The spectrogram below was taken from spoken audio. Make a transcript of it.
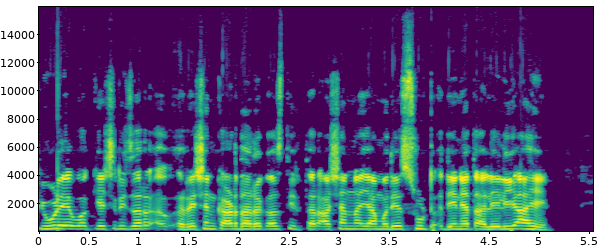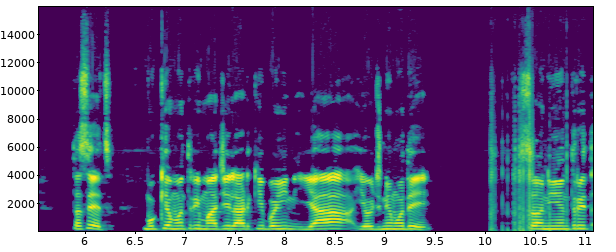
पिवळे व केशरी जर रेशन कार्डधारक असतील तर अशांना यामध्ये सूट देण्यात आलेली आहे. तसेच मुख्यमंत्री माझी लाडकी बहीण या योजनेमध्ये सनियंत्रित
